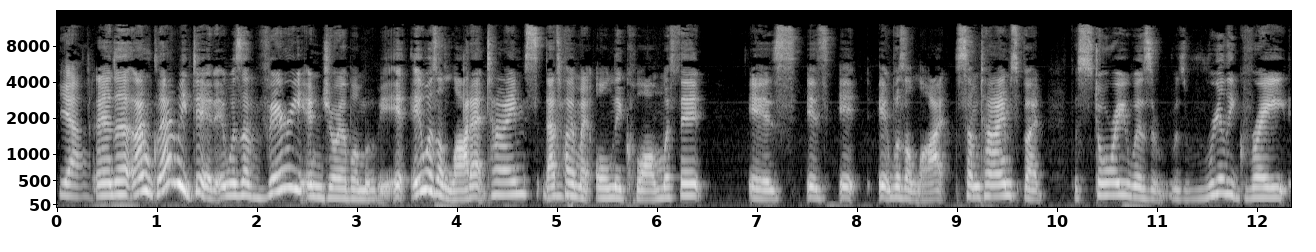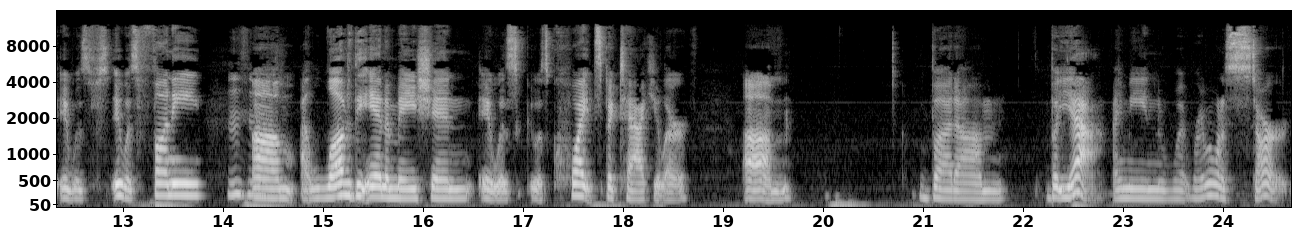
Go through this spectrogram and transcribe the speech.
Yeah. And uh, I'm glad we did. It was a very enjoyable movie. It it was a lot at times. That's probably my only qualm with it. Is is it it was a lot sometimes, but the story was was really great. It was it was funny. Mhm. Um, I loved the animation. It was it was quite spectacular. Um, but um, but yeah, I mean, where, where do I want to start?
